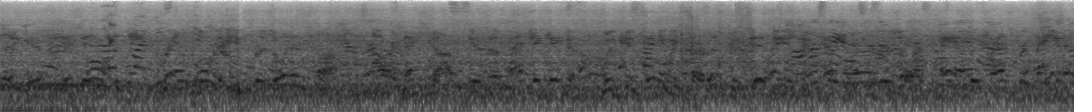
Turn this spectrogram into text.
the. Grand Floridian Resort and Spa. Our next stop is the Magic Kingdom, with continuing service to Disney's Contemporary resort and the transportation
